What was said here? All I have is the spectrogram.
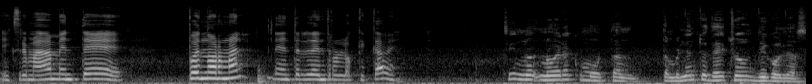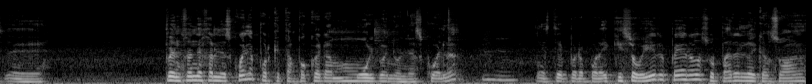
extremadamente pues normal dentro, dentro de lo que cabe. Sí, no, no era como tan, tan violento. De hecho, digo, las eh, pensó en dejar la escuela porque tampoco era muy bueno en la escuela. este Pero por ahí quiso ir, pero su padre le alcanzó a,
